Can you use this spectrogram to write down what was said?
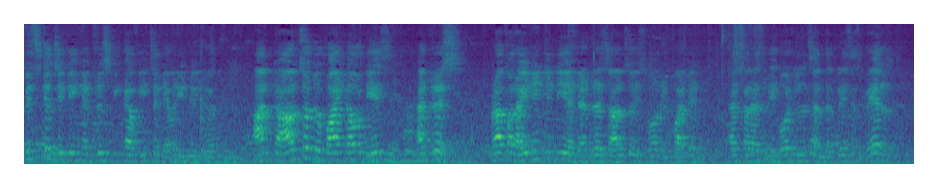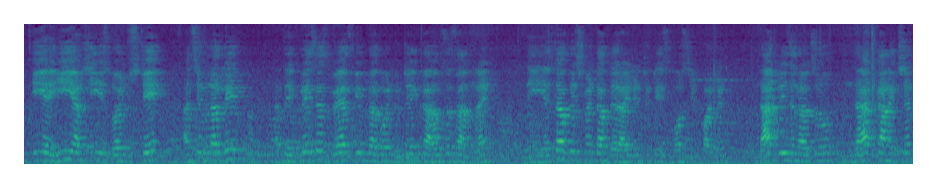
physical checking and frisking of each and every individual. And also to find out his address, proper identity and address also is more important as far as the hotels and the places where he, he or she is going to stay. And similarly, at the places where people are going to take houses on rent, the establishment of their identity is most important. That reason also, in that connection,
